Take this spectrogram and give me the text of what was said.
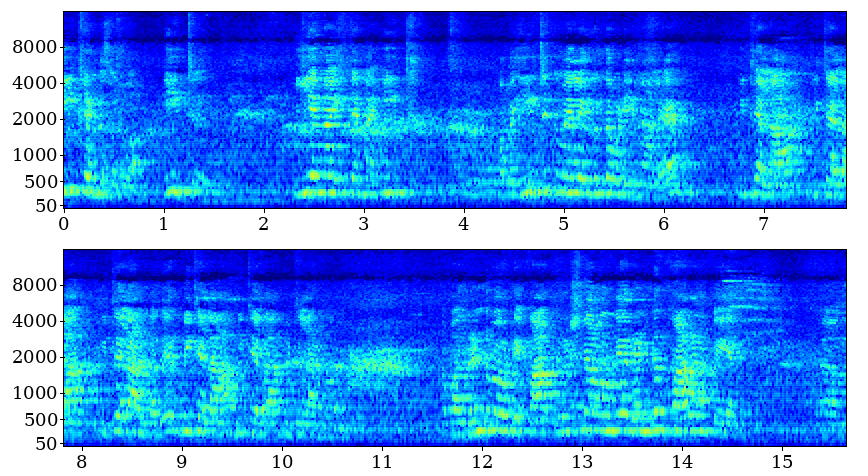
ஈட் என்று சொல்லுவா ஈட் ஈயன்னா இட்டன்னா ஈட் அப்ப ஈட்டுக்கு மேல இருந்தபடினால இட்டலா இட்டலா இட்டலான்றது விட்டலா விட்டலா விட்டலான்னு அப்போ அது ரெண்டுமே அவருடைய கா கிருஷ்ணாவுடைய ரெண்டும் காரண பெயர் ஆம்,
